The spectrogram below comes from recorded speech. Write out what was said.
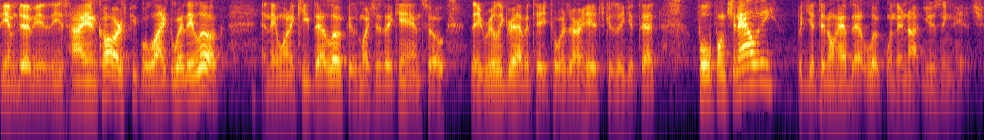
BMW, these high-end cars, people like the way they look and they want to keep that look as much as they can. So they really gravitate towards our hitch because they get that full functionality but yet they don't have that look when they're not using the hitch.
